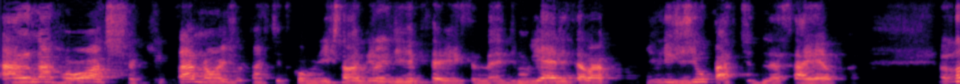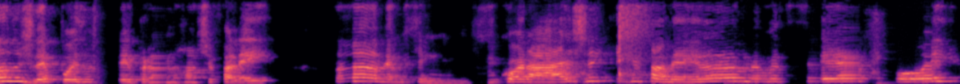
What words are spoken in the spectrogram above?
a Ana Rocha, que para nós do Partido Comunista é uma grande referência né, de mulheres, ela dirigiu o partido nessa época. Anos depois eu falei para Ana Rocha e falei, Ana, assim, de coragem, e falei, Ana, você foi.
